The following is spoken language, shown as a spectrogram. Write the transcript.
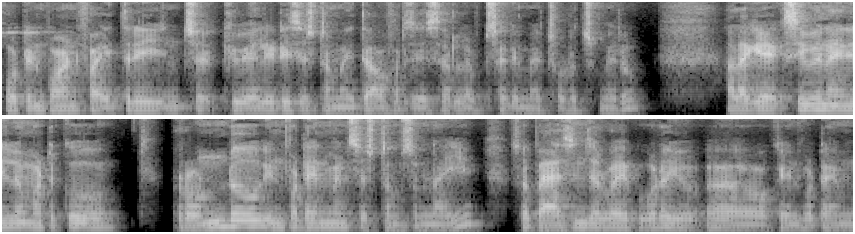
fourteen point five three inch QLED system అయితే ఆఫర్ చేశారు. లెఫ్ట్ సైడ్ మీద చూడొచ్చు మీరు. అలాగే ఎక్సీవీ నైన్లో మటుకు రెండు ఇన్ఫర్టైన్మెంట్ సిస్టమ్స్ ఉన్నాయి. సో ప్యాసింజర్ వైపు కూడా ఒక ఇన్ఫర్టైన్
